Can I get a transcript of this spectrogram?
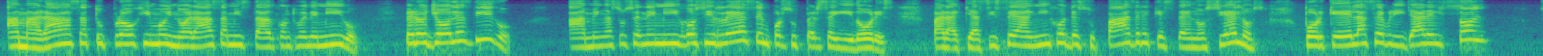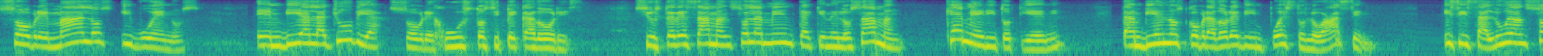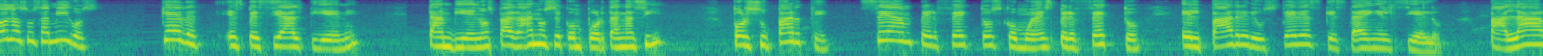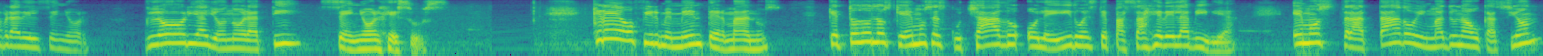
amarás a tu prójimo y no harás amistad con tu enemigo. Pero yo les digo, amen a sus enemigos y recen por sus perseguidores, para que así sean hijos de su Padre que está en los cielos, porque Él hace brillar el sol sobre malos y buenos, envía la lluvia sobre justos y pecadores. Si ustedes aman solamente a quienes los aman, ¿qué mérito tiene? También los cobradores de impuestos lo hacen. Y si saludan solo a sus amigos, ¿qué de especial tiene? También los paganos se comportan así. Por su parte, sean perfectos como es perfecto el Padre de ustedes que está en el cielo. Palabra del Señor. Gloria y honor a ti, Señor Jesús. Creo firmemente, hermanos, que todos los que hemos escuchado o leído este pasaje de la Biblia, hemos tratado en más de una ocasión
